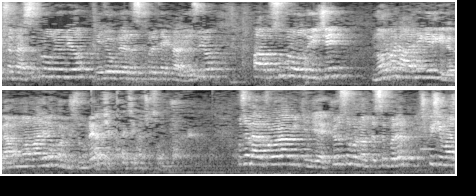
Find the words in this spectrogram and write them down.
bu sefer sıfır oluyor diyor. Geliyor buraya da sıfırı tekrar yazıyor. Aa bu sıfır olduğu için normal haline geri geliyor. Ben bunu normalde koymuştum buraya. Açık, açık, açık olmuş. Bu sefer program bitince Q0.0'ın çıkış imaj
